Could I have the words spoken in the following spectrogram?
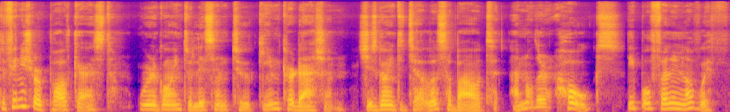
To finish our podcast, we're going to listen to Kim Kardashian. She's going to tell us about another hoax people fell in love with.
